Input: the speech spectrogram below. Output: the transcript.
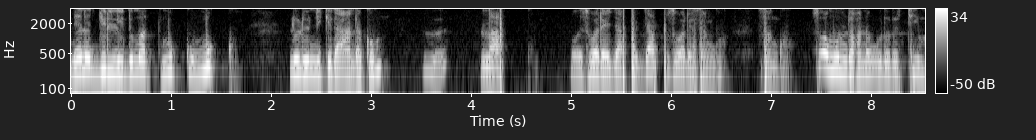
nee na julli du mat mukk mukk lu dul nit ki daa ànd akum laab mooy su waree jàpp jàpp su waree sangu sangu su amul ndox nag mu door a tiim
